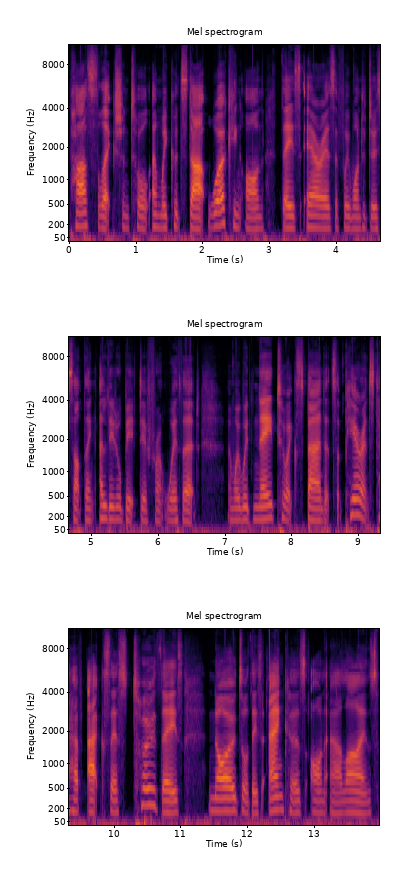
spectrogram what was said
path selection tool, and we could start working on these areas if we want to do something a little bit different with it. And we would need to expand its appearance to have access to these nodes or these anchors on our lines.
